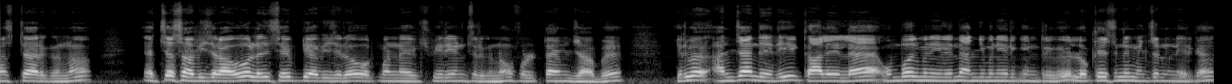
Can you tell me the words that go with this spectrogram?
மஸ்ட்டாக இருக்கணும். ஹெச்எஸ் ஆஃபீஸராகவோ அல்லது சேஃப்டி ஆஃபீஸரோ ஒர்க் பண்ண எக்ஸ்பீரியன்ஸ் இருக்கணும். ஃபுல் டைம் ஜாபு இருப அஞ்சாந்தேதி காலையில் ஒம்பது மணிலேருந்து அஞ்சு மணி வரைக்கும் இன்டர்வியூ லொக்கேஷனும் மென்ஷன் பண்ணியிருக்கேன்.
